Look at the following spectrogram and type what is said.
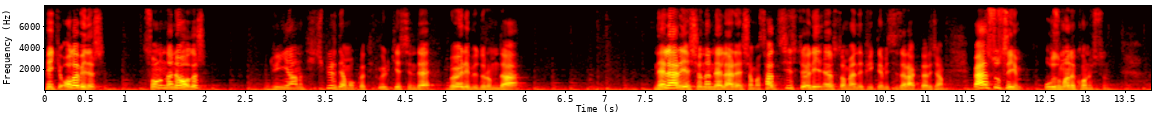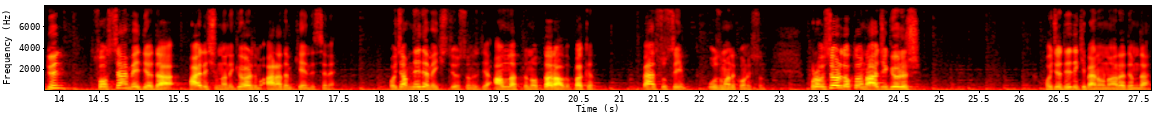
Peki olabilir. Sonunda ne olur? Dünyanın hiçbir demokratik ülkesinde böyle bir durumda neler yaşanır neler yaşamaz. Hadi siz söyleyin en son ben de fikrimi sizlere aktaracağım. Ben susayım uzmanı konuşsun. Dün sosyal medyada paylaşımlarını gördüm aradım kendisini. Hocam ne demek istiyorsunuz diye anlattı notlar aldım. Bakın ben susayım uzmanı konuşsun. Profesör Doktor Naci Görür. Hoca dedi ki ben onu aradığımda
